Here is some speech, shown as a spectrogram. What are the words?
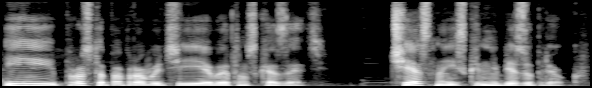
И просто попробуйте ей об этом сказать. Честно, искренне, без упреков.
